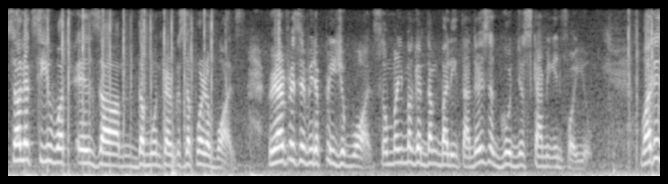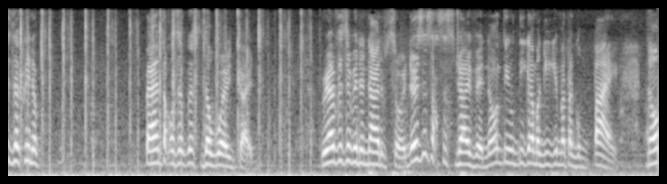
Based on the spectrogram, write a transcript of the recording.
So let's see what is um, the moon card because the four of wands represent with the page of wands. So may magandang balita. There's a good news coming in for you. What is the queen of pentacles because the word card? represent with the Knight of Swords. There's a success driven, no? Unti-unti ka magiging matagumpay. No?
